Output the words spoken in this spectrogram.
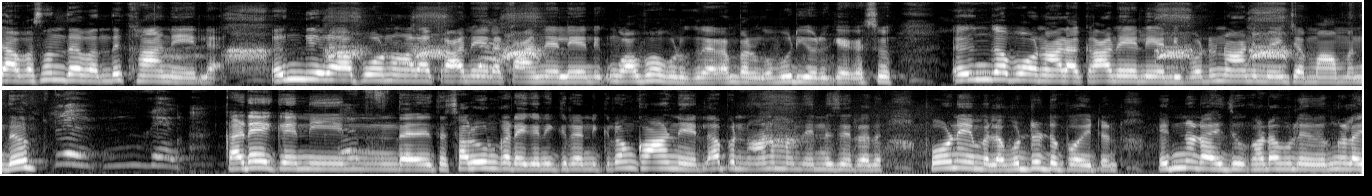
த வசந்த வந்து காணையில் எங்கேடா போனாலா காணையில் காணையிலேன்னு உங்கள் அப்பா கொடுக்குறாரு. பாருங்க வீடியோ கேட்க சு எங்கே போனாலா காணையிலேன்னு போட்டு நானும் மேய்ச்சம்மா வந்து கடைக்கு நீ இந்த இந்த சலூன் கடைக்கு நிற்கிற நிற்கிறோம் காணையில் அப்போ நானும் வந்து என்ன செய்கிறது போனேன் மேலே விட்டுட்டு போயிட்டேன். என்னடா இது கடவுள் எங்களை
